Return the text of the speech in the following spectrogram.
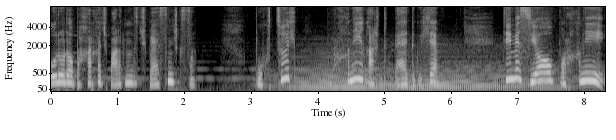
өөрөөрөө бахархаж бардандж байсан ч гэсэн бүх зүйл Бурхны гарт байдаг билээ. Тиймээс Яв Бурхны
